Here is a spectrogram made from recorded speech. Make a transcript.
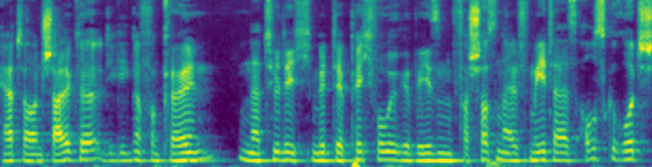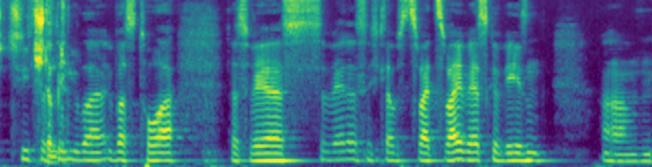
Hertha und Schalke, die Gegner von Köln, natürlich mit der Pechvogel gewesen. Verschossener Elfmeter ist ausgerutscht, schießt Stimmt. das Ding über, übers Tor. Das wäre es, wäre das, ich glaube, es 2-2 wäre es gewesen. Ähm,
